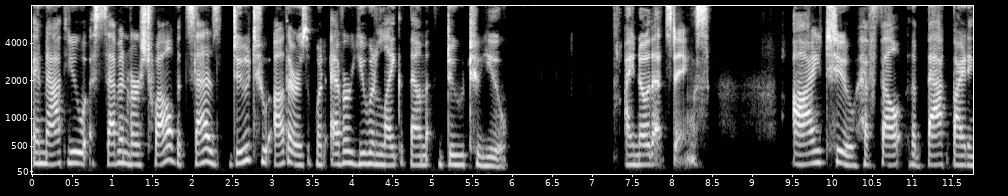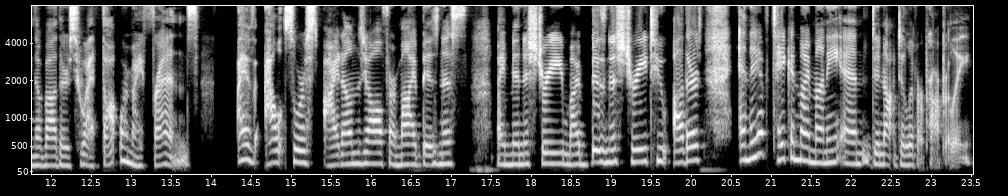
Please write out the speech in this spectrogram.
in Matthew 7 verse 12, it says, do to others whatever you would like them do to you. I know that stings. I too have felt the backbiting of others who I thought were my friends. I have outsourced items, y'all, for my business, my ministry, my business tree to others, and they have taken my money and did not deliver properly.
